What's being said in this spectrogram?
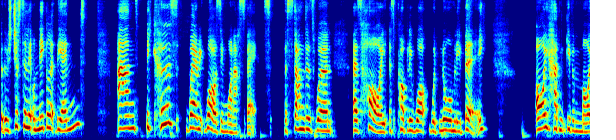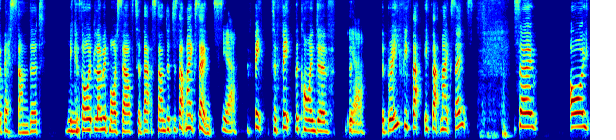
but there was just a little niggle at the end. And because where it was in one aspect, the standards weren't as high as probably what would normally be, I hadn't given my best standard. Mm. because I'd lowered myself to that standard. Does that make sense? Yeah. To fit to fit the kind of the, yeah the brief, if that if that makes sense. So I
